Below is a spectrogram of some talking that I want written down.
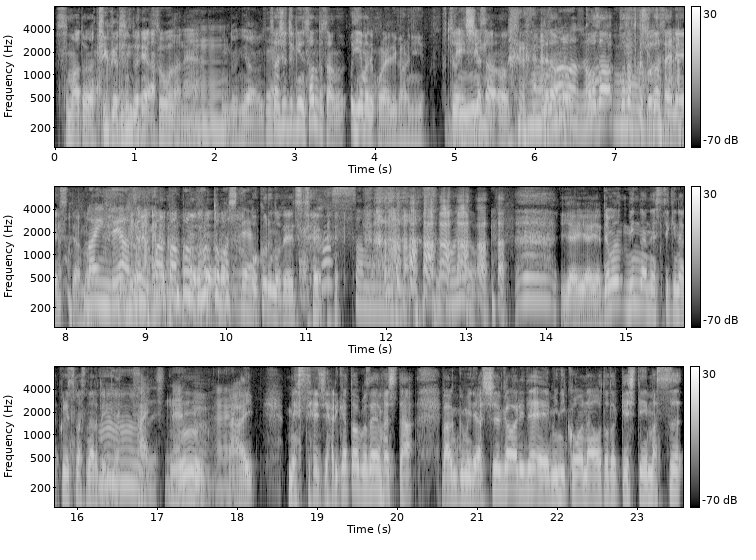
スマートになっていくからどんどんやうそうだね。ん。本当に。や最終的にサンタさん家まで来ないでからに普通に皆さん、うん、皆さん 口座口座作ってくださいねっつってあの。LINE でや 全部パンパンパンパン飛ばして。送るのでっつって。すごいよ。いやいやいやでもみんなね素敵なクリスマスになるといいね、うんそうですね、うん。はいはい、メッセージありがとうございました。番組では週替わりでえーミニコーナーをお届けしています。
